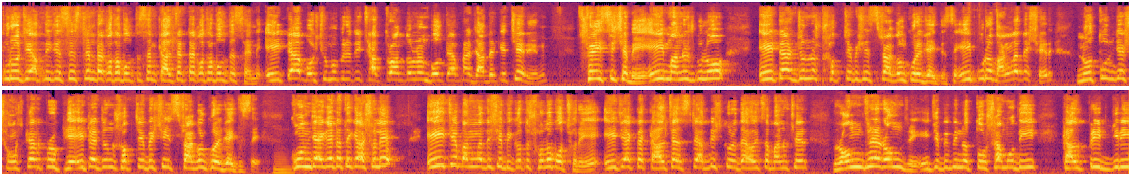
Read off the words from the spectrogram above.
পুরো যে আপনি যে সিস্টেমটার কথা বলতেছেন কালচারটার কথা বলতেছেন এইটা বৈষম্য বিরোধী ছাত্র আন্দোলন বলতে আপনারা যাদেরকে চেনেন ফেস হিসেবে এই মানুষগুলো এটার জন্য সবচেয়ে বেশি স্ট্রাগল করে যাইতেছে। এই পুরো বাংলাদেশের নতুন যে সংস্কার প্রক্রিয়া এটার জন্য সবচেয়ে বেশি স্ট্রাগল করে যাইতেছে। কোন জায়গাটা থেকে আসলে এই যে বাংলাদেশে বিগত ষোলো বছরে এই যে একটা কালচার স্ট্যাবলিশ করে দেওয়া হয়েছে মানুষের রন্ধ্রে রন্ধ্রে এই যে বিভিন্ন তোষামদি কালপ্রিটগিরি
